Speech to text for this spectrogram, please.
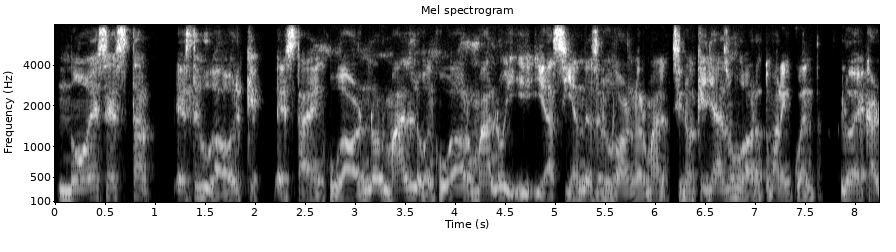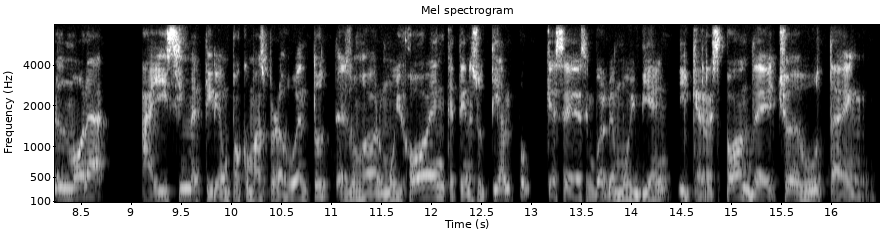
no es esta, este jugador que está en jugador normal o en jugador malo y, y asciende a ser jugador normal, sino que ya es un jugador a tomar en cuenta. Lo de Carlos Mora, ahí sí me tiré un poco más por la juventud. Es un jugador muy joven, que tiene su tiempo, que se desenvuelve muy bien y que responde. De hecho, debuta en,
